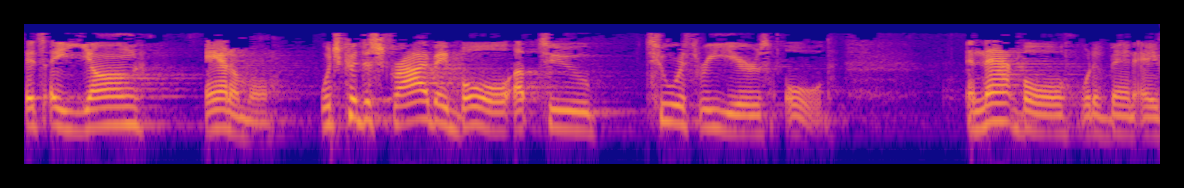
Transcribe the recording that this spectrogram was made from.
It's a young animal, which could describe a bull up to two or three years old. And that bull would have been a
